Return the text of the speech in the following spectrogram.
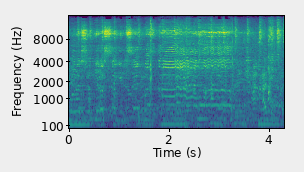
Por eso quiero seguir, seguir. 哎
